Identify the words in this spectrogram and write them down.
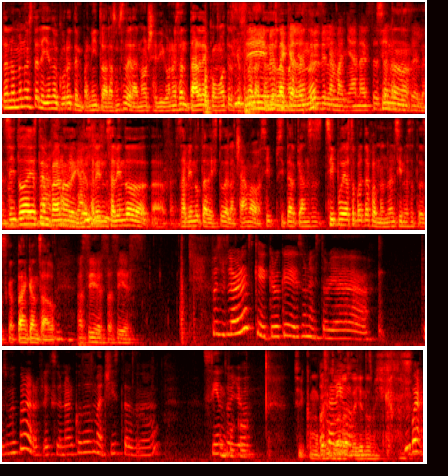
Tan lo menos esta leyenda ocurre tempranito, a las 11 de la noche, digo, no es tan tarde como otras que Sí, son a las 3 no de la es de que a las mañana. 3 de la mañana. Esta es Sí, a las no, 12 de la sí, noche. todavía es temprano de que saliendo, saliendo, ah, saliendo tardecito de la chamba o así, pues sí te alcanzas. Sí podías toparte a Juan Manuel si no estás tan cansado. Así es, así es. Pues la verdad es que creo que es una historia, pues muy para reflexionar cosas machistas, ¿no? Siento yo. Sí, como O casi sea, todas digo- las leyendas mexicanas. Bueno,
